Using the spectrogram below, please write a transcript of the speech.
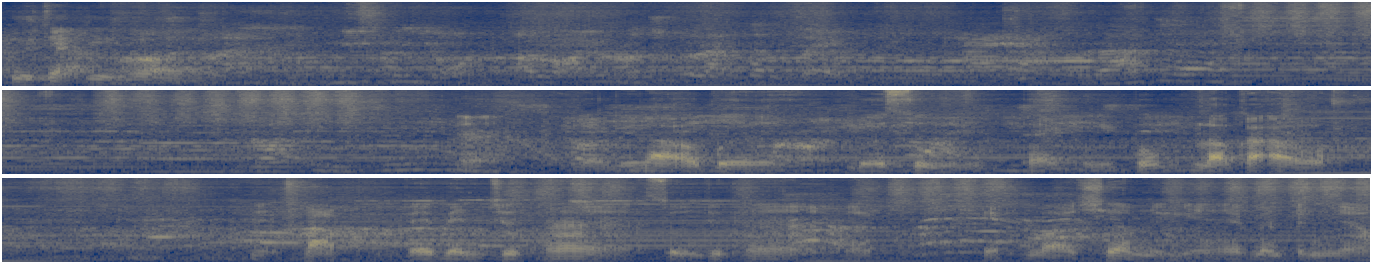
คือแจ็คที่พ่ออะเดี๋ยเวลาเอาเบอร์เบอร์ศูนย์แต่ตรงนี้ปุ๊บเราก็เอา ปรับไปเป็นจุดห้าศูนย์จุดห้าครับเก็บรอยเชื่อมอย่างเงี้ยให้มันเป็นเงา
